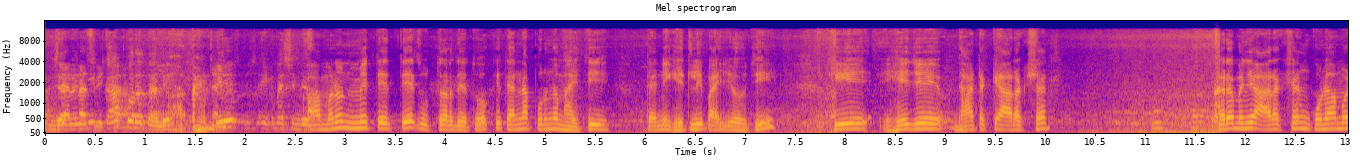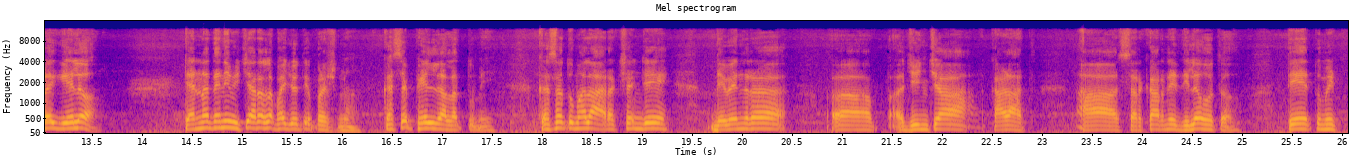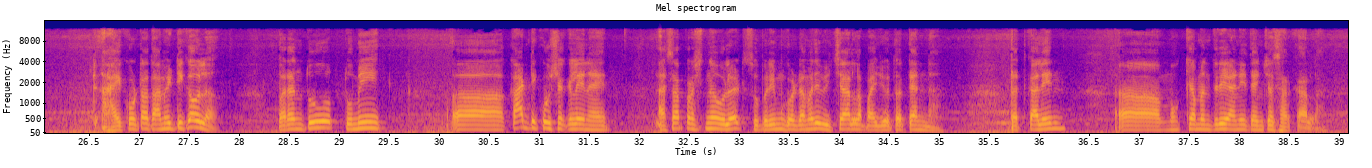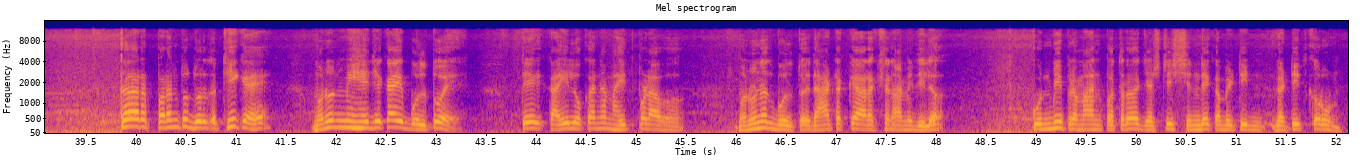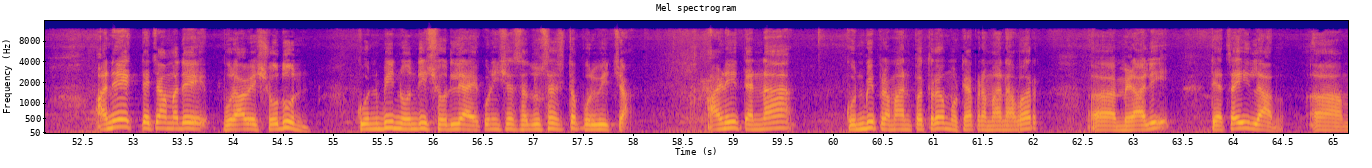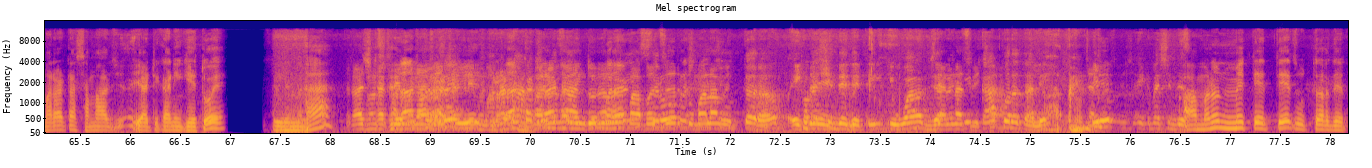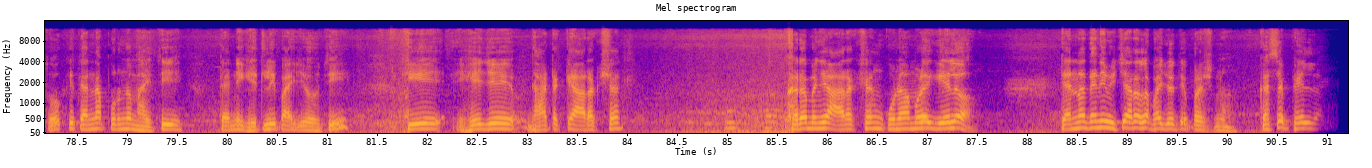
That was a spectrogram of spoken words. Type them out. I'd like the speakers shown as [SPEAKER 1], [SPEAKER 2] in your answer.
[SPEAKER 1] त्यांनाच
[SPEAKER 2] का
[SPEAKER 1] विचारा.
[SPEAKER 2] परत आले एकनाथ शिंदे
[SPEAKER 3] म्हणून मी ते तेच उत्तर देतो की त्यांना पूर्ण माहिती त्यांनी घेतली पाहिजे होती की हे जे दहा टक्के आरक्षण खरं म्हणजे आरक्षण कुणामुळे गेलं त्यांना त्यांनी विचारायला पाहिजे होते प्रश्न. कसे फेल झालात तुम्ही? कसं तुम्हाला आरक्षण जे देवेंद्र जींच्या काळात सरकारने दिलं होतं ते तुम्ही हायकोर्टात आम्ही टिकवलं. परंतु तुम्ही का टिकू शकले नाहीत? असा प्रश्न उलट सुप्रीम कोर्टामध्ये विचारला पाहिजे होता त्यांना. तत्कालीन मुख्यमंत्री आणि त्यांच्या सरकारला. तर परंतु दुर् ठीक आहे. म्हणून मी हे जे काही बोलतोय ते काही लोकांना माहीत पडावं. म्हणूनच बोलतोय. दहा टक्के आरक्षण आम्ही दिलं. कुणबी प्रमाणपत्र जस्टिस शिंदे कमिटी गठीत करून अनेक त्याच्यामध्ये पुरावे शोधून कुणबी नोंदी शोधल्या एकोणीसशे सदुसष्ट पूर्वीच्या. आणि त्यांना कुणबी प्रमाणपत्र मोठ्या प्रमाणावर मिळाली. त्याचाही लाभ मराठा समाज या ठिकाणी घेतोय.
[SPEAKER 1] राज ठाकरे म्हणाले, मराठा आंदोलनाबाबत
[SPEAKER 2] सर्व
[SPEAKER 1] जर तुम्हाला
[SPEAKER 2] प्रश्नांची उत्तर एकनाथ शिंदे देतील किंवा जरांगे का
[SPEAKER 1] विचारा.
[SPEAKER 2] परत आले एकनाथ शिंदे
[SPEAKER 3] म्हणून मी ते तेच उत्तर देतो की त्यांना पूर्ण माहिती त्यांनी घेतली पाहिजे होती की हे जे दहा टक्के आरक्षण खरं म्हणजे आरक्षण कुणामुळे गेलं? त्यांना त्यांनी विचारायला पाहिजे होते प्रश्न. कसे फेल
